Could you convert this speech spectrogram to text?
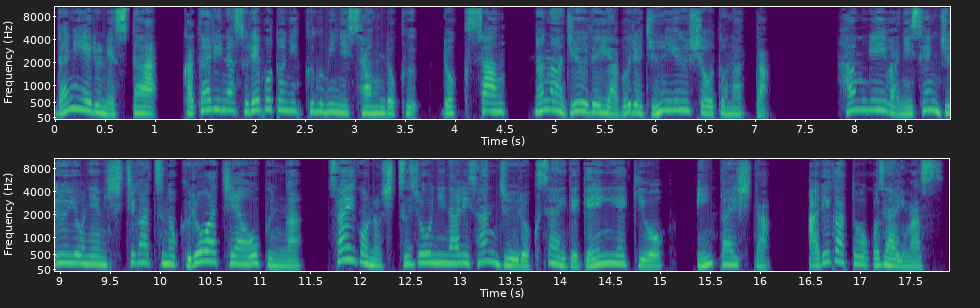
ダニエル・ネスター、カタリナ・スレボトニック組に3-6、6-3、7-10で敗れ準優勝となった。ハンリーは2014年7月のクロアチアオープンが最後の出場になり36歳で現役を引退した。ありがとうございます。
